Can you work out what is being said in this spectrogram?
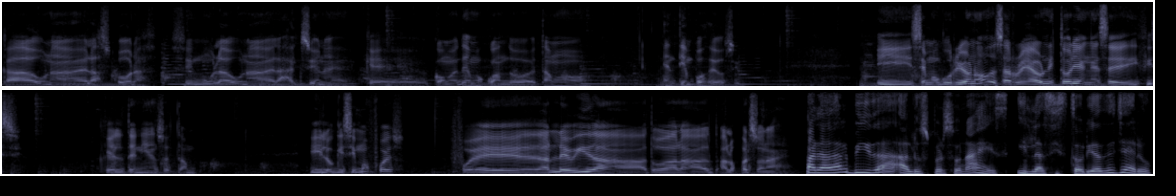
Cada una de las horas simula una de las acciones que cometemos cuando estamos en tiempos de ocio. Y se me ocurrió ¿no? desarrollar una historia en ese edificio que él tenía en su estampa. Y lo que hicimos fue eso, fue darle vida a, toda a los personajes. Para dar vida a los personajes y las historias de Yero,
